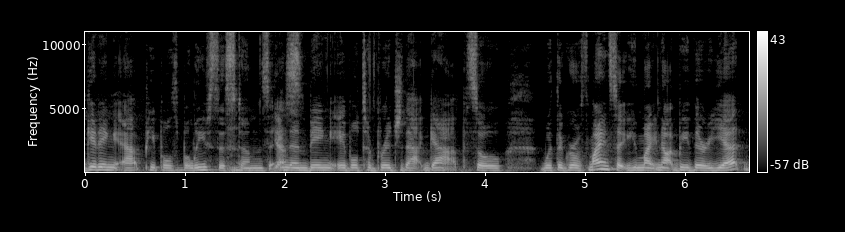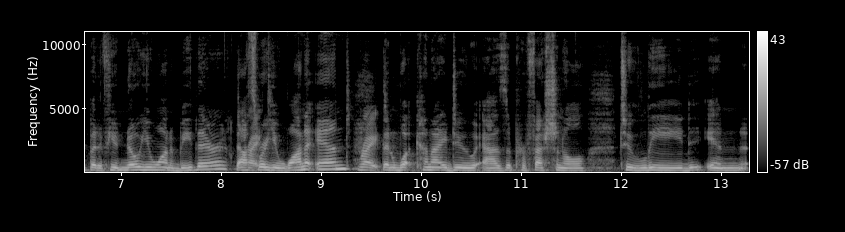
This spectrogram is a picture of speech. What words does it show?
getting at people's belief systems yes. and then being able to bridge that gap. So with the growth mindset, you might not be there yet, but if you know you want to be there, that's right. where you want to end. Right. Then what can I do as a professional to lead in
